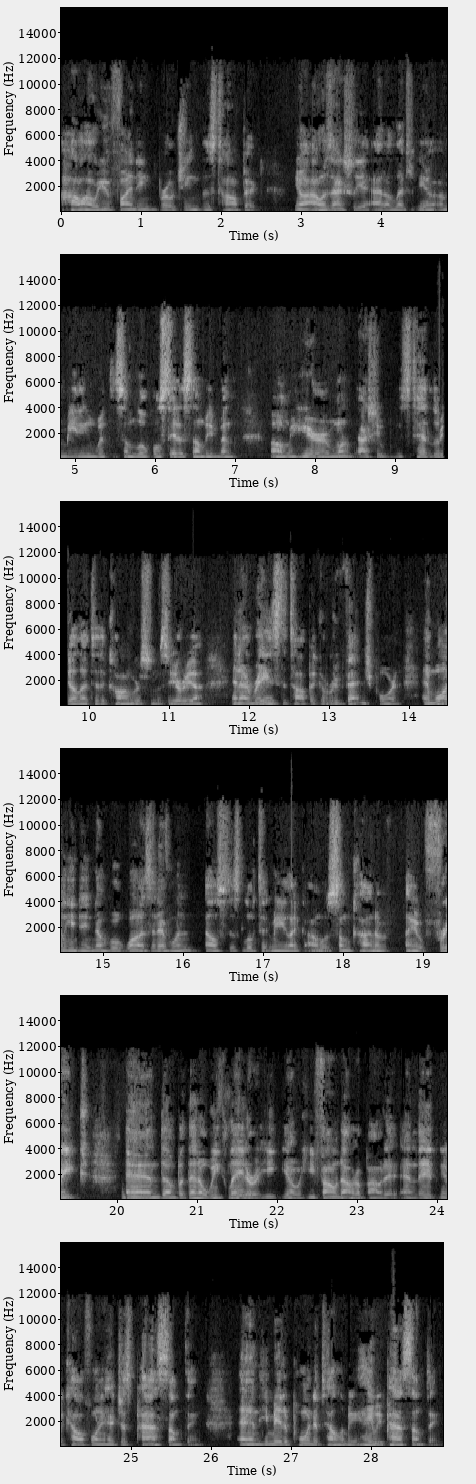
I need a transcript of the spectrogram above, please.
how are you finding broaching this topic? you know, I was actually at a leg- you know a meeting with some local state assemblymen um, here, and one actually was Ted Lieu elected to the Congress from this area, and I raised the topic of revenge porn. And one, he didn't know who it was, and everyone else just looked at me like I was some kind of you know freak. And um, but then a week later, he you know he found out about it, and they you know California had just passed something, and he made a point of telling me, "Hey, we passed something."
